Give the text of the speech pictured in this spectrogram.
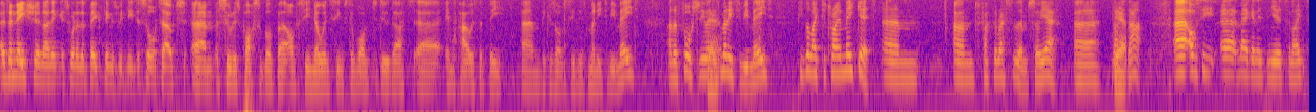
as a nation, I think it's one of the big things we need to sort out um, as soon as possible. But obviously, no one seems to want to do that uh, in the powers that be, um, because obviously there's money to be made. And unfortunately, when yeah. there's money to be made, people like to try and make it, um, and fuck the rest of them. So yeah, uh, that's yeah. that. Uh, obviously, uh, Megan isn't here tonight,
